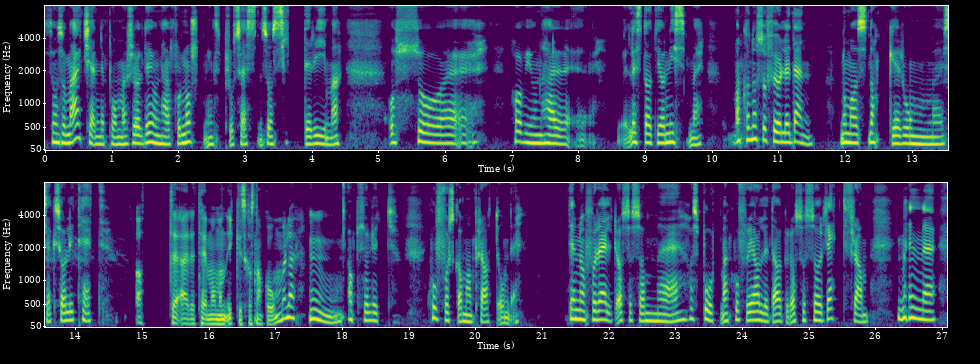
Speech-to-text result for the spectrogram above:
Sånn som jeg kjenner på meg sjøl, det er jo denne fornorskningsprosessen som sitter i meg. Og så eh, har vi jo denne lestadianisme. Man kan også føle den når man snakker om eh, seksualitet. At det er et tema man ikke skal snakke om, eller? Mm, absolutt. Hvorfor skal man prate om det? Det er noen foreldre også som eh, har spurt meg hvorfor i alle dager også så rett fram. Men eh,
